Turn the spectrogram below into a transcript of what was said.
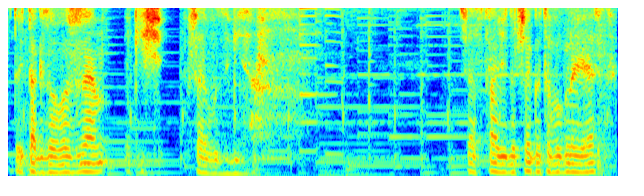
Tutaj tak zauważyłem, jakiś przewód zwisa. Trzeba sprawdzić do czego to w ogóle jest.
